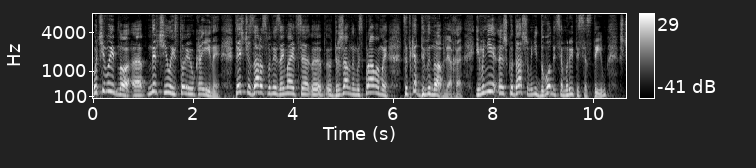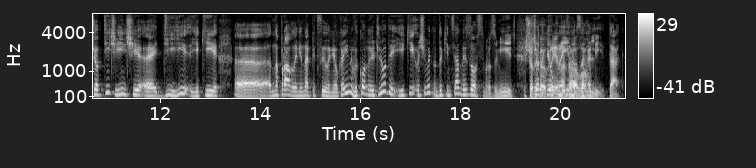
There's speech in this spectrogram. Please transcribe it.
очевидно е, не вчили історію України. Те, що зараз вони займаються е, державними справами, це така дивина бляха. І мені е, шкода, що мені доводиться миритися з тим, що ті чи інші е, дії, які направлені на підсилення України, виконують люди, які очевидно до кінця не зовсім розуміють, Що що, таке Україна Україна взагалі. Так.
